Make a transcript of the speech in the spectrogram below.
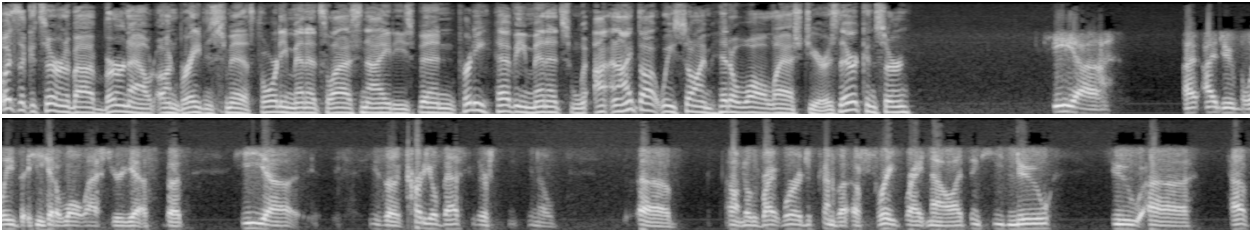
What's the concern about burnout on Braden Smith? 40 minutes last night. He's been pretty heavy minutes, and I thought we saw him hit a wall last year. Is there a concern? He, uh, I, I do believe that he hit a wall last year, yes, but he, uh, he's a cardiovascular, you know, uh, I don't know the right word, just kind of a, a freak right now. I think he knew to uh, have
